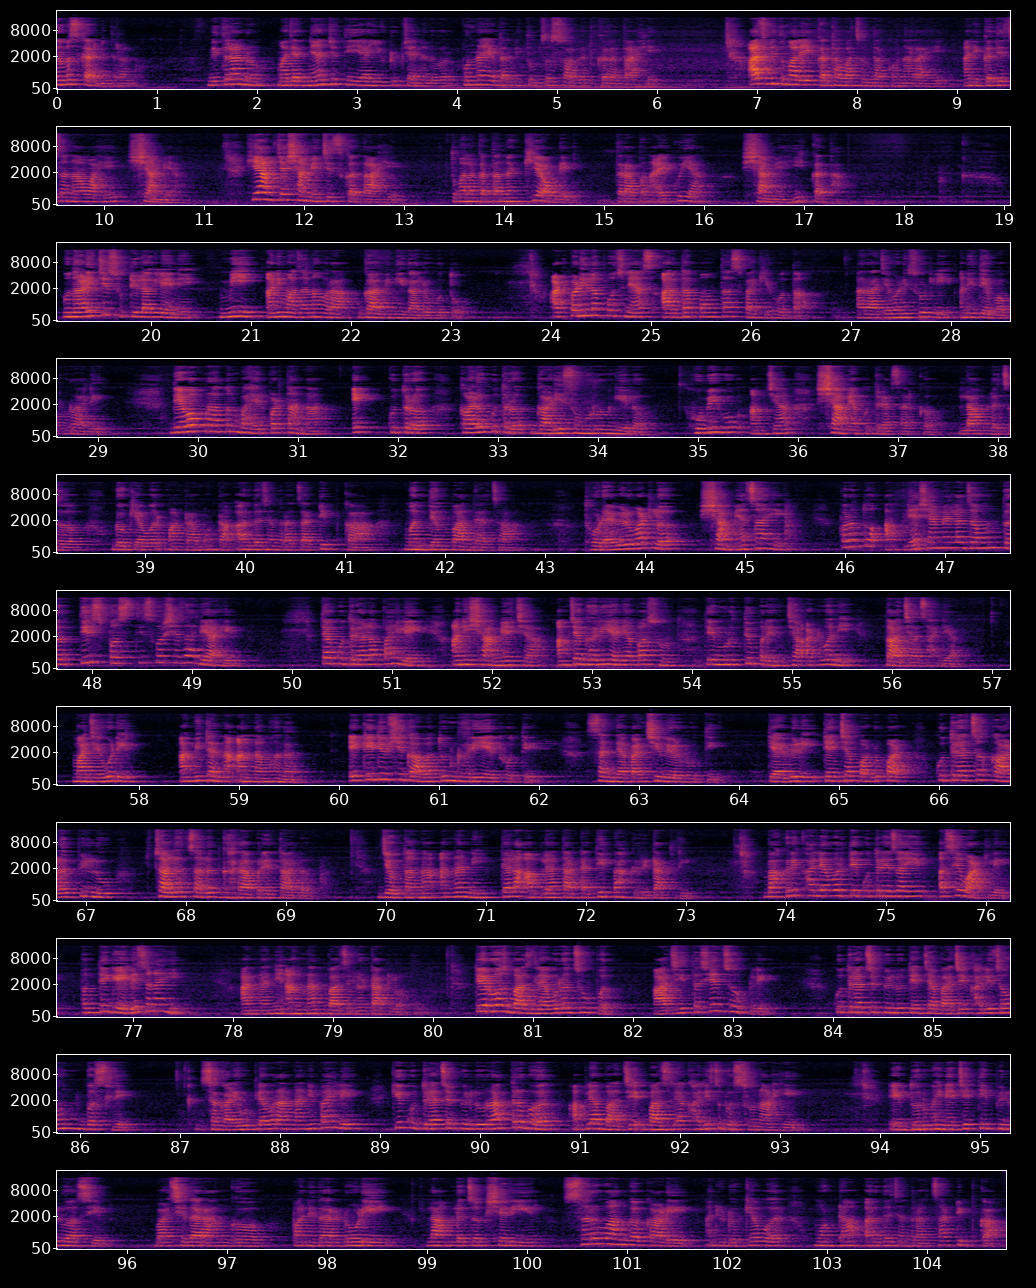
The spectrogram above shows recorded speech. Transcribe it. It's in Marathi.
नमस्कार मित्रांनो. मित्रांनो माझ्या ज्ञानज्योती या यूट्यूब चॅनलवर पुन्हा एकदा मी तुमचं स्वागत करत आहे. आज मी तुम्हाला एक कथा वाचून दाखवणार आहे आणि कथेचं नाव आहे श्याम्या. ही आमच्या श्याम्याचीच कथा आहे. तुम्हाला कथा नक्की आवडेल तर आपण ऐकूया श्याम्या ही कथा. उन्हाळीची सुट्टी लागल्याने मी आणि माझा नवरा गावी निघालो होतो. आटपाडीला पोचण्यास अर्धा पाऊण तास बाकी होता. राजेवाडी सोडली आणि देवापूर आले. देवापुरातून बाहेर पडताना एक कुत्र काळं कुत्र गाडी समोरून गेलं. हुबीहूब आमच्या श्याम्या कुत्र्यासारखं. लांबलचक डोक्यावर पांढरा मोठा अर्धचंद्राचा टिपका मध्यम बांध्याचा थोड्या वेळ वाटलं श्याम्याच आहे. परंतु आपल्या श्याम्याला जाऊन तर तीस पस्तीस वर्षे झाली आहेत. त्या कुत्र्याला पाहिले आणि श्याम्याच्या आमच्या घरी येण्यापासून ते मृत्यूपर्यंतच्या आठवणी ताज्या झाल्या. माझे वडील आम्ही त्यांना अण्णा म्हणत एके दिवशी गावातून घरी येत होते. संध्याकाळची वेळ होती. त्यावेळी त्यांच्या पाठोपाठ कुत्र्याचं काळं पिल्लू चालत चालत घरापर्यंत आलं. जेवताना अण्णांनी त्याला आपल्या ताटातील भाकरी टाकली. भाकरी खाल्ल्यावर ते कुत्रे जाईल असे वाटले पण ते गेलेच नाही. अण्णांनी अंगणात बाजलं टाकलं. ते रोज बाजल्यावरच झोपत आजही तसेच झोपले. कुत्र्याचे पिल्लू त्यांच्या बाजेखाली जाऊन बसले. सकाळी उठल्यावर अण्णांनी पाहिले की कुत्र्याचे पिल्लू रात्रभर आपल्या बाजे बाजल्याखालीच बसून आहे. एक दोन महिन्याचे ते पिल्लू असेल. बाळशेदार अंग पाणीदार डोळे लांबलचक शरीर सर्व अंग काळे आणि डोक्यावर मोठा अर्धचंद्राचा टिपका.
